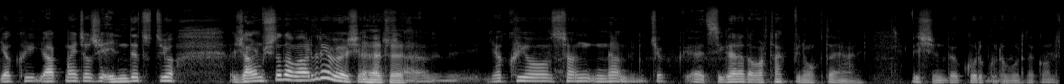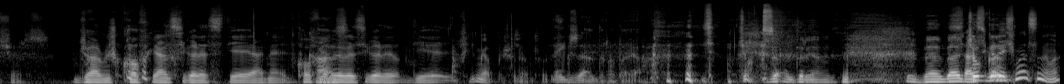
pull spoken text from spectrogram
yak, yakmaya çalışıyor, elinde tutuyor. Jarmuş'ta da vardır ya böyle şeyler. Evet, evet. Yakıyor, sön, çok evet sigara da ortak bir nokta yani. Biz şimdi böyle kuru kuru burada konuşuyoruz. Jarmusch Kof yani sigarası diye yani Kof kahve ve sigara diye film yapmış adam. Ne güzeldir o da ya. çok güzeldir yani. Ben ben Sen çok sigara içmezsin ama.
